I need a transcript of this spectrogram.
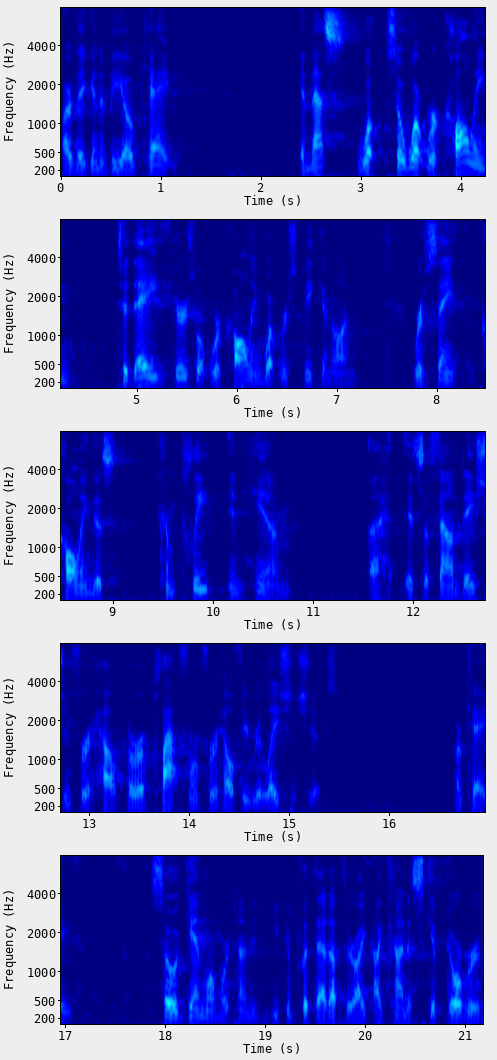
Are they going to be okay? And that's what. So what we're calling today. Here's what we're calling what we're speaking on. We're saying calling this complete in Him. Uh, it's a foundation for health or a platform for healthy relationships. Okay, so again, one more time, you can put that up there. I, I kind of skipped over it,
